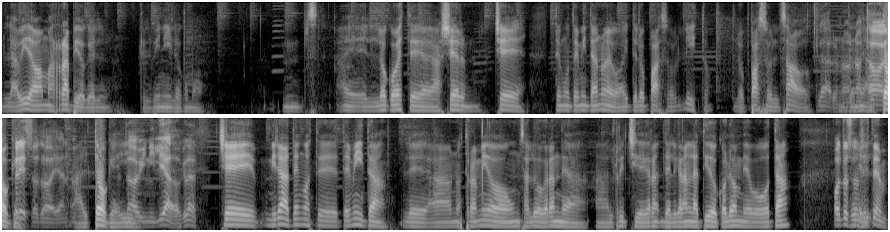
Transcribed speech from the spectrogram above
la vida va más rápido que el, que el vinilo, como mm, el loco este ayer, che, tengo un temita nuevo, ahí te lo paso, listo, lo paso el sábado. Claro, no, no estaba preso todavía, ¿no? Al toque. estaba viniliado, claro. Che, mirá, tengo este temita, le, a nuestro amigo un saludo grande al Richie del Gran Latido de Colombia, Bogotá. ¿Otro Sound System?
